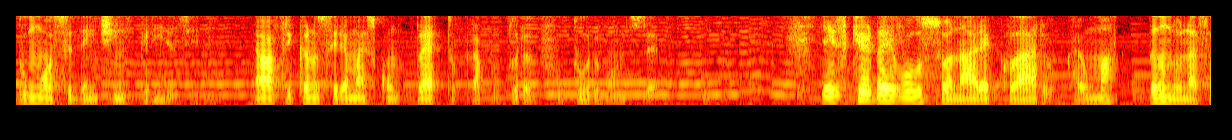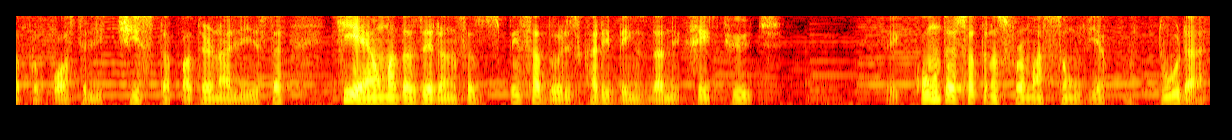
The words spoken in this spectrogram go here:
de um Ocidente em crise. O africano seria mais completo para a cultura do futuro, vamos dizer. E a esquerda revolucionária, é claro, caiu matando nessa proposta elitista paternalista que é uma das heranças dos pensadores caribenhos da negritude. E contra essa transformação via cultura,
